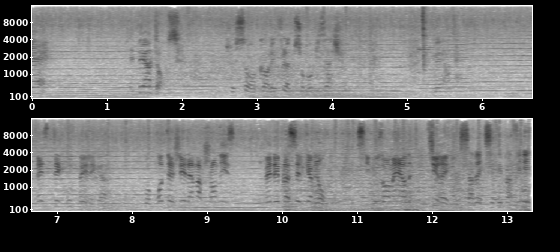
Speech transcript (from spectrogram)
C'était... C'était intense. Je sens encore les flammes sur mon visage. Merde. Restez groupés, les gars. Faut protéger la marchandise. Je vais déplacer le camion. S'il nous emmerde, tirez. Je savais que c'était pas fini.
